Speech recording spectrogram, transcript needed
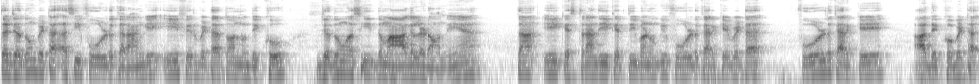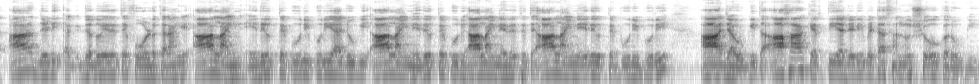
ਤਾਂ ਜਦੋਂ ਬੇਟਾ ਅਸੀਂ ਫੋਲਡ ਕਰਾਂਗੇ, ਇਹ ਫਿਰ ਬੇਟਾ ਤੁਹਾਨੂੰ ਦੇਖੋ, ਜਦੋਂ ਅਸੀਂ ਦਿਮਾਗ ਲੜਾਉਨੇ ਆ ਤਾਂ ਇਹ ਕਿਸ ਤਰ੍ਹਾਂ ਦੀ ਆਕ੍ਰਿਤੀ ਬਣੂਗੀ? ਫੋਲਡ ਕਰਕੇ ਬੇਟਾ ਫੋਲਡ ਕਰਕੇ ਆ ਦੇਖੋ ਬੇਟਾ ਆ ਜਿਹੜੀ ਅਗ- ਜਦੋਂ ਇਹਦੇ ਤੇ ਫੋਲਡ ਕਰਾਂਗੇ ਆ ਲਾਈਨ ਇਹਦੇ ਉੱਤੇ ਪੂਰੀ ਪੂਰੀ ਆ ਜਾਊਗੀ ਆ ਲਾਈਨ ਇਹਦੇ ਉੱਤੇ ਪੂਰੀ ਆ ਲਾਈਨ ਇਹਦੇ ਤੇ ਤੇ ਆ ਲਾਈਨ ਇਹਦੇ ਉੱਤੇ ਪੂਰੀ ਪੂਰੀ ਆ ਜਾਊਗੀ। ਤਾਂ ਆਹ ਕਿਰਤੀ ਆ ਜਿਹੜੀ ਬੇਟਾ ਸਾਨੂੰ ਸ਼ੋਅ ਕਰੂਗੀ।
